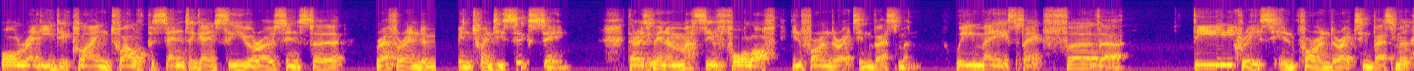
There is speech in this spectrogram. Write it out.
already declined 12% against the euro since the referendum in 2016. There has been a massive fall off in foreign direct investment. We may expect further decrease in foreign direct investment.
